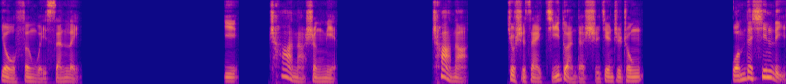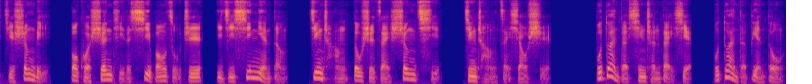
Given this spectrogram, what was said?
又分为三类：刹那生灭，刹那就是在极短的时间之中，我们的心理及生理，包括身体的细胞组织以及心念等，经常都是在升起，经常在消失，不断的新陈代谢，不断的变动，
